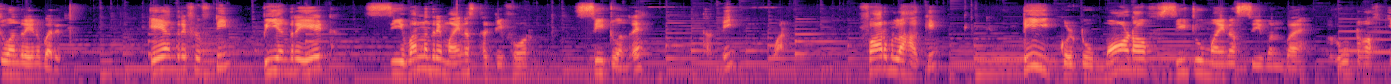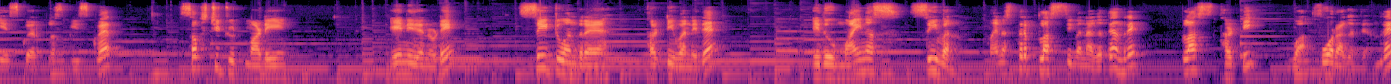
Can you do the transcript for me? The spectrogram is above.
ಟು ಅಂದ್ರೆ ಏನು ಬರೀರಿ ಎ ಅಂದ್ರೆ ಫಿಫ್ಟೀನ್ ಬಿ ಅಂದ್ರೆ ಏಟ್ ಸಿ ಒನ್ ಅಂದ್ರೆ minus thirty four C two ಅಂದ್ರೆ ಥರ್ಟಿ ಒನ್ ಫಾರ್ಮುಲಾ ಹಾಕಿ d equal to mod of c2 minus c1 by root of a square plus b square. Substitute ಮಾಡಿ. ಏನಿದೆ ನೋಡಿ? ಸಿ ಟು ಅಂದರೆ ಥರ್ಟಿ ಒನ್ ಇದೆ. ಇದು ಮೈನಸ್ ಸಿ ಒನ್ ಮೈನಸ್ ಅಂದರೆ ಪ್ಲಸ್ ಸಿ ಒನ್ ಆಗುತ್ತೆ ಅಂದರೆ ಪ್ಲಸ್ ಥರ್ಟಿ ವ ಫೋರ್ ಆಗುತ್ತೆ ಅಂದರೆ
